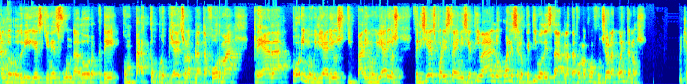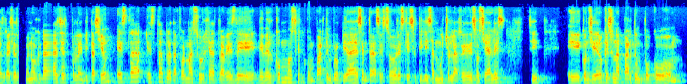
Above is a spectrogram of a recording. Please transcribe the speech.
Aldo Rodríguez, quien es fundador de Comparto Propiedades, una plataforma creada por inmobiliarios y para inmobiliarios. Felicidades por esta iniciativa, Aldo. ¿Cuál es el objetivo de esta plataforma? ¿Cómo funciona? Cuéntanos. Muchas gracias. Bueno, gracias por la invitación. Esta, esta plataforma surge a través de, ver cómo se comparten propiedades entre asesores que se utilizan mucho en las redes sociales. ¿sí? Eh, considero que es una parte un poco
